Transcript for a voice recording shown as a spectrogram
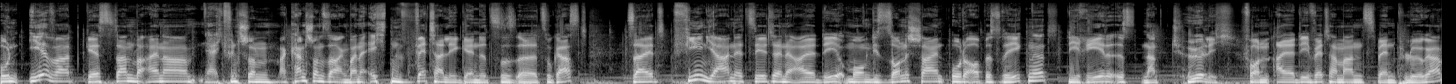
Und ihr wart gestern bei einer, ja, ich finde schon, man kann schon sagen, bei einer echten Wetterlegende zu, äh, zu Gast. Seit vielen Jahren erzählt er in der ARD, ob morgen die Sonne scheint oder ob es regnet. Die Rede ist natürlich von ARD-Wettermann Sven Plöger.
